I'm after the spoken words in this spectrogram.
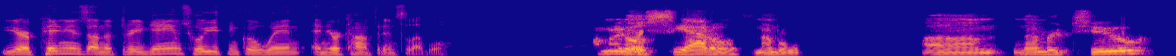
your opinions on the three games, who you think will win, and your confidence level? I'm gonna go Seattle number one. Um, number two,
